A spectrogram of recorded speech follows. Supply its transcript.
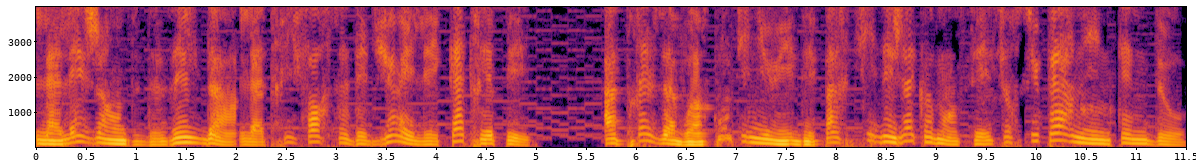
La légende de Zelda, la Triforce des dieux et les quatre épées. Après avoir continué des parties déjà commencées sur Super Nintendo,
